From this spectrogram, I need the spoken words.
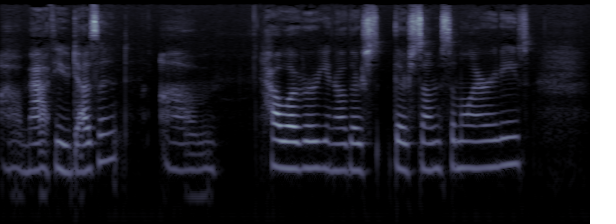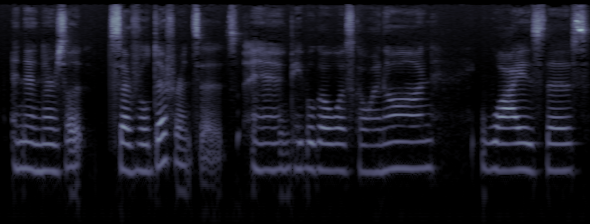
uh, Matthew doesn't. Um, however, you know there's there's some similarities, and then there's a, several differences. And people go, What's going on? Why is this?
